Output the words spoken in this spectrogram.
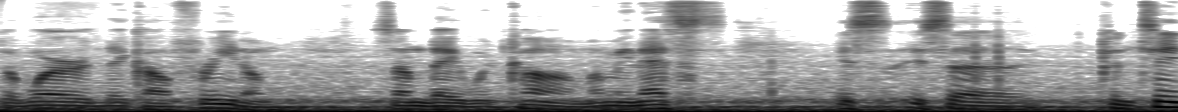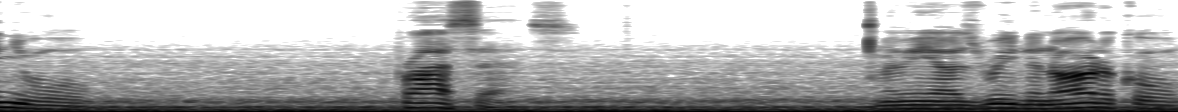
the word they call freedom someday would come." I mean, that's it's it's a continual process. I mean, I was reading an article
